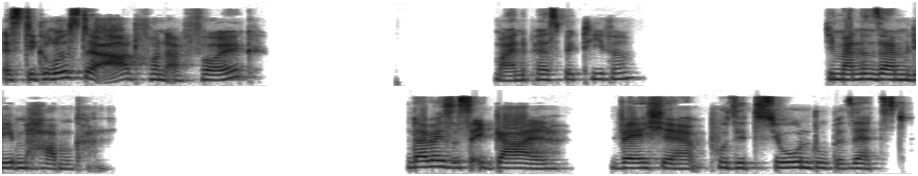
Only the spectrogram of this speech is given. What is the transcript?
ist die größte Art von Erfolg, meine Perspektive, die man in seinem Leben haben kann. Und dabei ist es egal, welche Position du besetzt,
